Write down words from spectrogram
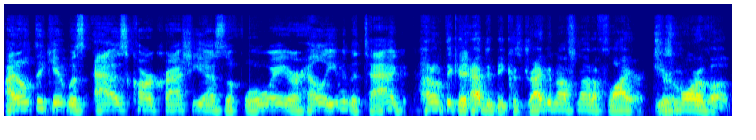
I don't think it was as car crashy as the four way or hell, even the tag. I don't think it, It- had to be because Dragunov's not a flyer. He's more of a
